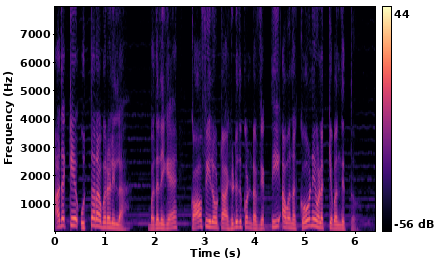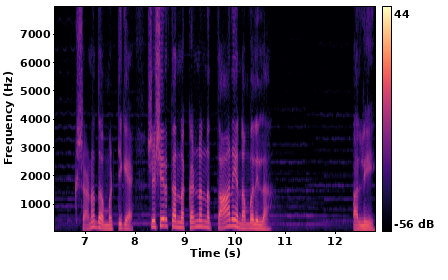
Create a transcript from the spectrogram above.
ಅದಕ್ಕೆ ಉತ್ತರ ಬರಲಿಲ್ಲ. ಬದಲಿಗೆ ಕಾಫಿ ಲೋಟ ಹಿಡಿದುಕೊಂಡ ವ್ಯಕ್ತಿ ಅವನ ಕೋಣೆಯೊಳಕ್ಕೆ ಬಂದಿತ್ತು. ಕ್ಷಣದ ಮಟ್ಟಿಗೆ ಶಿಶಿರ್ ತನ್ನ ಕಣ್ಣನ್ನ ತಾನೇ ನಂಬಲಿಲ್ಲ. ಅಲ್ಲಿ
